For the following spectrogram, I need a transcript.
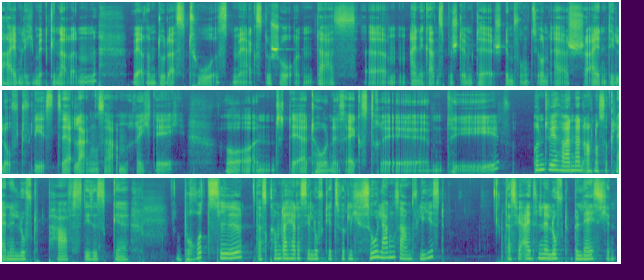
heimlich mitknarren. Während du das tust, merkst du schon, dass ähm, eine ganz bestimmte Stimmfunktion erscheint. Die Luft fließt sehr langsam, richtig? Und der Ton ist extrem tief. Und wir hören dann auch noch so kleine Luftpuffs, dieses Gebrutzel. Das kommt daher, dass die Luft jetzt wirklich so langsam fließt, dass wir einzelne Luftbläschen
